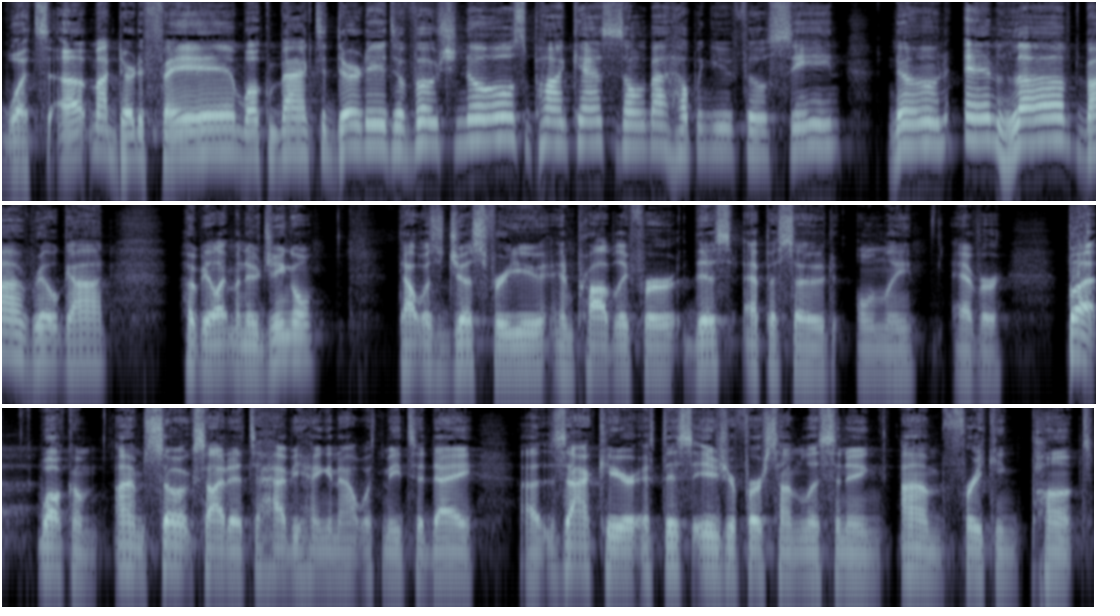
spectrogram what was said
What's up, my dirty fam? Welcome back to Dirty Devotionals. The podcast is all about helping you feel seen, known, and loved by real God. Hope you like my new jingle. That was just for you and probably for this episode only ever. But welcome. I'm so excited to have you hanging out with me today. Uh, Zach here. If this is your first time listening, I'm freaking pumped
